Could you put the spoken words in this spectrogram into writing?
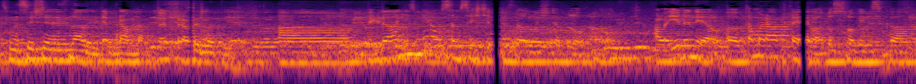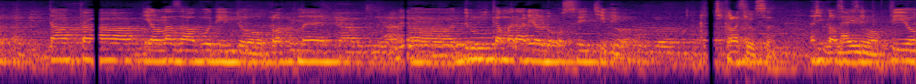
Jsme se ještě neznali. To je pravda, to je pravda. A tehdy ani s jsem se ještě neznal, když to bylo. Ale jeden jel, eh, kamarádka jela do Slovinska, táta jel na závody do Blatné, a druhý kamarád jel do Osvětimi. Platil se. A říkal jsem si, tyjo,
